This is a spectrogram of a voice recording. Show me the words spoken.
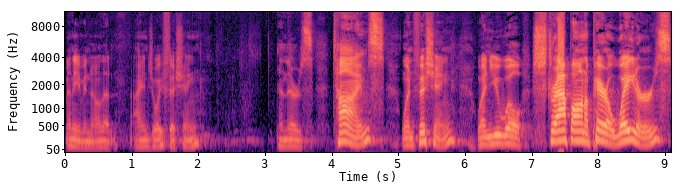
Many of you know that I enjoy fishing. And there's times when fishing when you will strap on a pair of waders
